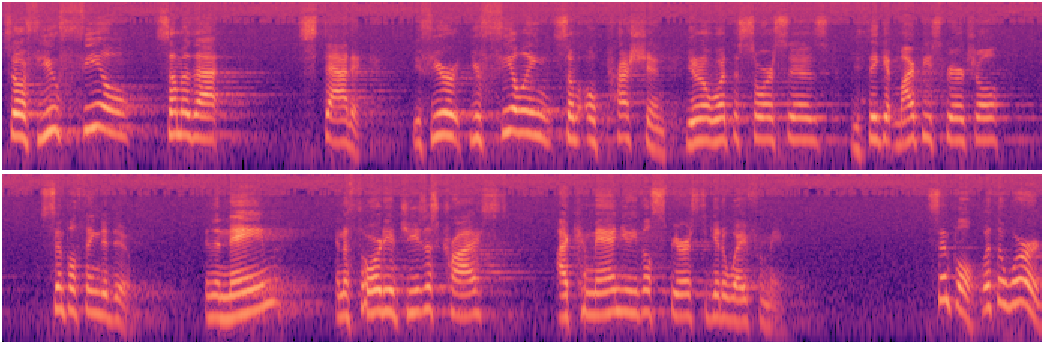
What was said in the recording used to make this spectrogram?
So if you feel some of that static, if you're, you're feeling some oppression, you don't know what the source is, you think it might be spiritual, simple thing to do. In the name and authority of Jesus Christ, I command you, evil spirits, to get away from me. Simple, with a word,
